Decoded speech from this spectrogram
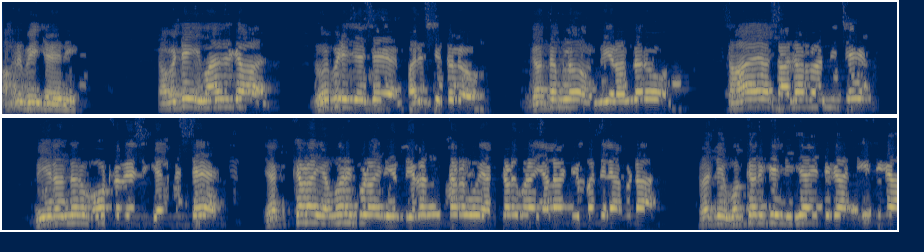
ఆర్బీకే అని కాబట్టి ఈ మాదిరిగా దోపిడీ చేసే పరిస్థితులు గతంలో మీరందరూ సహాయ సహకారాలు అందించి మీరందరూ ఓట్లు వేసి గెలిపిస్తే ఎక్కడ ఎవరికి కూడా ఇది నిరంతరం ఎక్కడ కూడా ఎలాంటి ఇబ్బంది లేకుండా ప్రతి ఒక్కరికి నిజాయితీగా నీతిగా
